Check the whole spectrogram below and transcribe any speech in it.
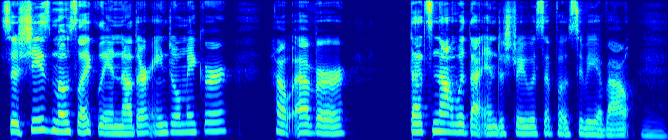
So she's most likely another angel maker. However, that's not what that industry was supposed to be about. Mm.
